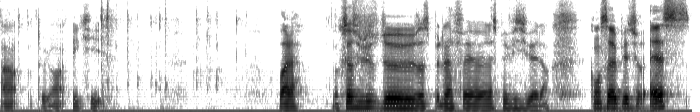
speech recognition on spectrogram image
un peu loin, écrit. Voilà, donc ça c'est juste de l'aspect visuel. Hein. Quand on appuyer sur S,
